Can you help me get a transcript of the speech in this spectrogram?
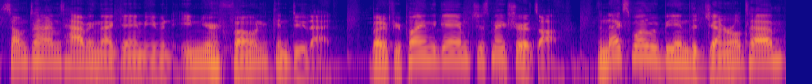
Sometimes having that game even in your phone can do that. But if you're playing the game, just make sure it's off. The next one would be in the general tab,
